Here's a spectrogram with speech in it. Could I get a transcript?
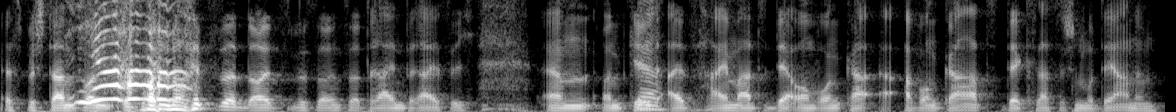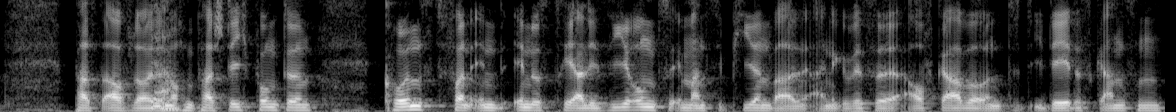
Es bestand von, von 1919 bis 1933 ähm, und gilt Ja. als Heimat der Avantga- Avantgarde der klassischen Moderne. Passt auf, Leute, Ja. noch ein paar Stichpunkte. Kunst von In Industrialisierung zu emanzipieren war eine gewisse Aufgabe und Idee des Ganzen.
